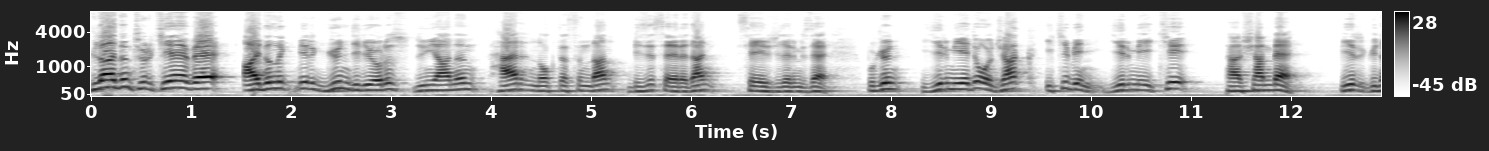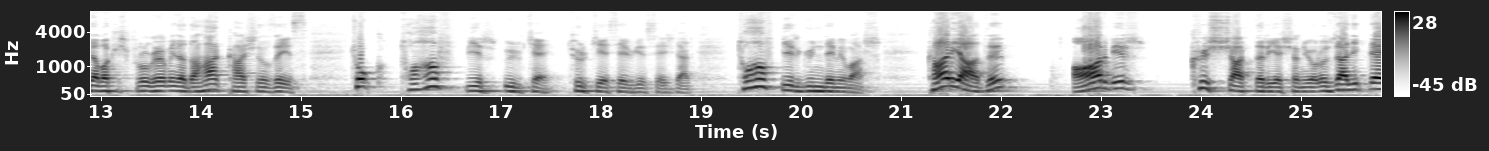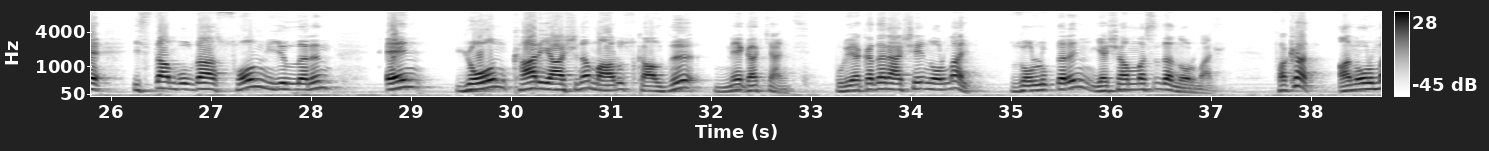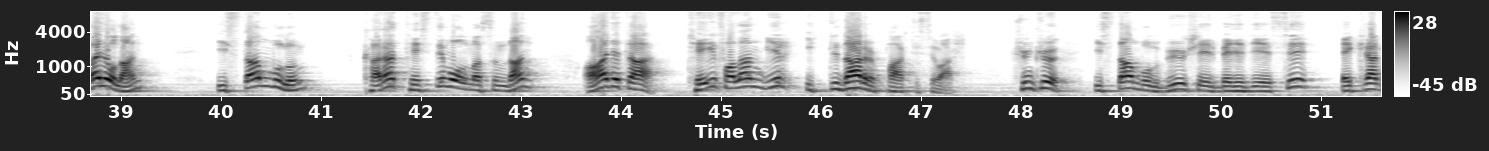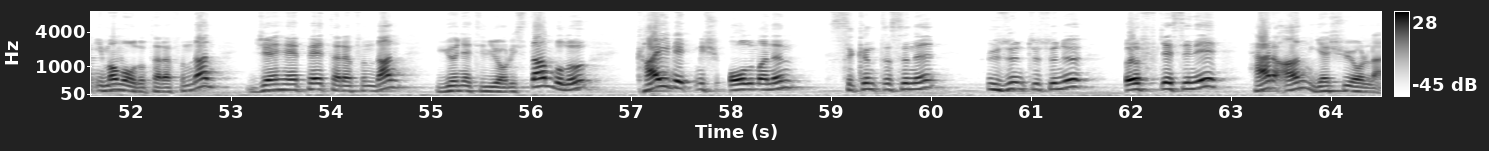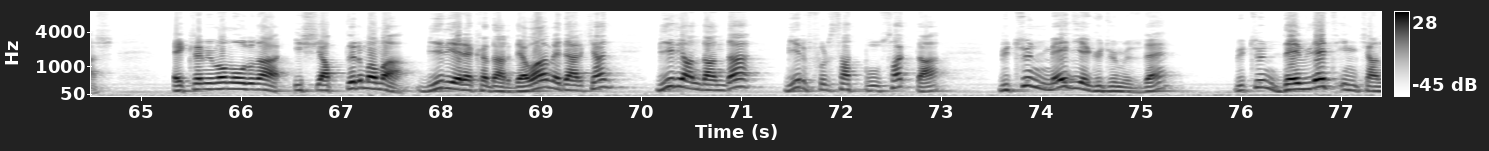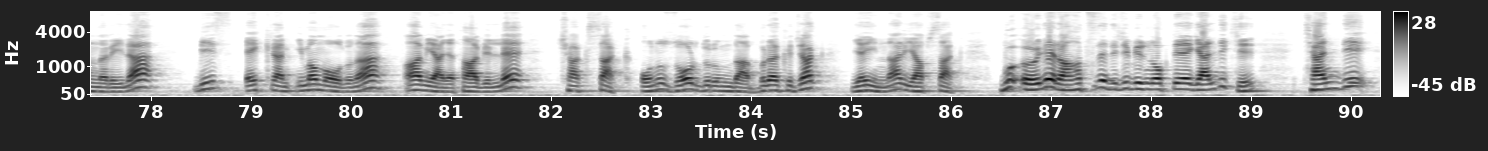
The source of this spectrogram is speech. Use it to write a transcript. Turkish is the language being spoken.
Günaydın Türkiye ve aydınlık bir gün diliyoruz dünyanın her noktasından bizi seyreden seyircilerimize. Bugün 27 Ocak 2022 Perşembe bir güne bakış programıyla daha karşınızdayız. Çok tuhaf bir ülke Türkiye sevgili seyirciler. Tuhaf bir gündemi var. Kar yağdı, ağır bir kış şartları yaşanıyor. Özellikle İstanbul'da son yılların en yoğun kar yağışına maruz kaldığı mega kent. Buraya kadar her şey normal. Zorlukların yaşanması da normal. Fakat anormal olan İstanbul'un kara teslim olmasından adeta keyif alan bir iktidar partisi var. Çünkü İstanbul Büyükşehir Belediyesi Ekrem İmamoğlu tarafından CHP tarafından yönetiliyor. İstanbul'u kaybetmiş olmanın sıkıntısını, üzüntüsünü, öfkesini her an yaşıyorlar. Ekrem İmamoğlu'na iş yaptırmama bir yere kadar devam ederken bir yandan da bir fırsat bulsak da bütün medya gücümüzde, bütün devlet imkanlarıyla biz Ekrem İmamoğlu'na amiyane tabirle çaksak, onu zor durumda bırakacak yayınlar yapsak. Bu öyle rahatsız edici bir noktaya geldi ki kendi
